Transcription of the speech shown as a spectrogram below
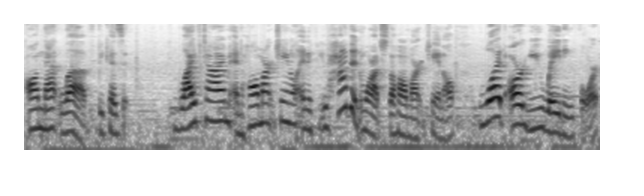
on that love because Lifetime and Hallmark Channel. And if you haven't watched the Hallmark Channel, what are you waiting for?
